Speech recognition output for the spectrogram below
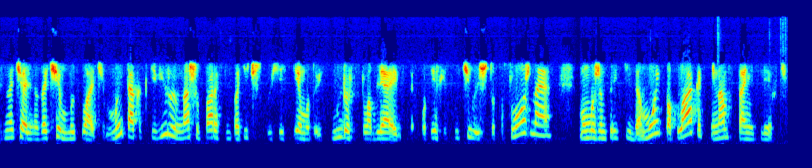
изначально, зачем мы плачем? Мы так активируем нашу парасимпатическую систему, то есть мы расслабляемся. Вот если случилось что-то сложное, мы можем прийти домой, поплакать, и нам станет легче.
